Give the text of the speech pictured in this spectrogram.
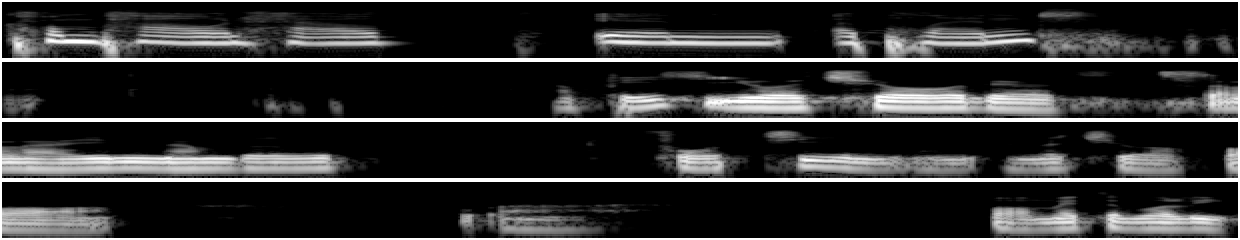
compound have in a plant, Uh, Please, you show the slide number 14 and I'm for uh, for metabolic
